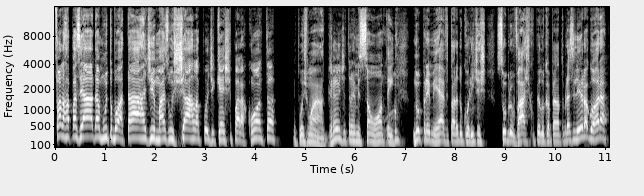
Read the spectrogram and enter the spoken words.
Fala rapaziada, muito boa tarde. Mais um Charla Podcast para a conta. Depois de uma grande transmissão ontem no Premier, a vitória do Corinthians sobre o Vasco pelo Campeonato Brasileiro. Agora,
